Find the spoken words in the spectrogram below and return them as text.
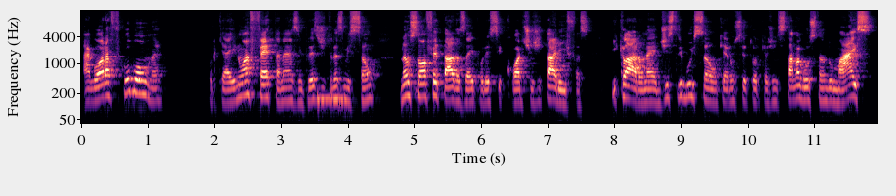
Agora ficou bom, né? Porque aí não afeta, né? As empresas de transmissão não são afetadas aí por esse corte de tarifas. E claro, né? Distribuição, que era um setor que a gente estava gostando mais,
